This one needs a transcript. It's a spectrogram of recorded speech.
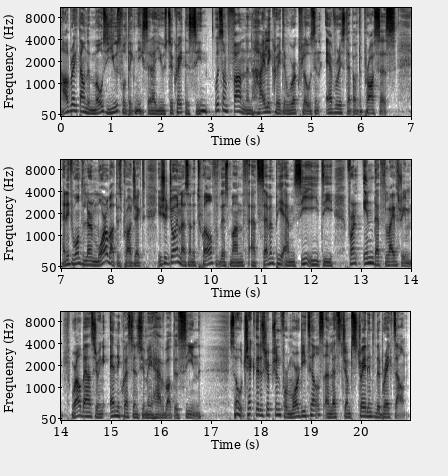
I'll break down the most useful techniques that I use to create this scene, with some fun and highly creative workflows in every step of the process. And if you want to learn more about this project, you should join us on the 12th of this month at 7pm CET for an in-depth livestream where I'll be answering any questions you may have about this scene. So check the description for more details and let's jump straight into the breakdown.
